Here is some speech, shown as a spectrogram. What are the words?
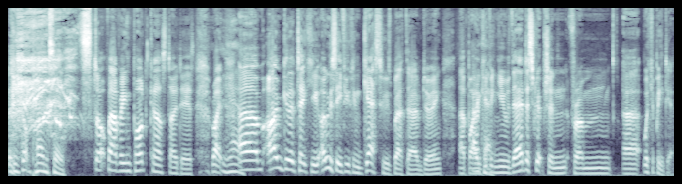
We've got plenty. Stop having podcast ideas. Right. Yeah. Um, I'm going to take you. I'm going to see if you can guess whose birthday I'm doing uh, by Okay. giving you their description from uh, Wikipedia.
